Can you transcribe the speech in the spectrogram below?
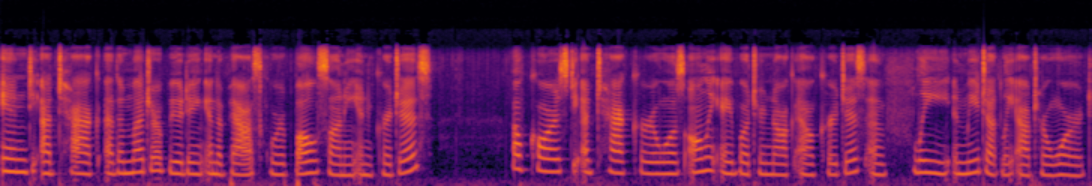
in the attack at the Metro building in the past were both Sonny and Curtis. Of course, the attacker was only able to knock out Curtis and flee immediately afterward.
